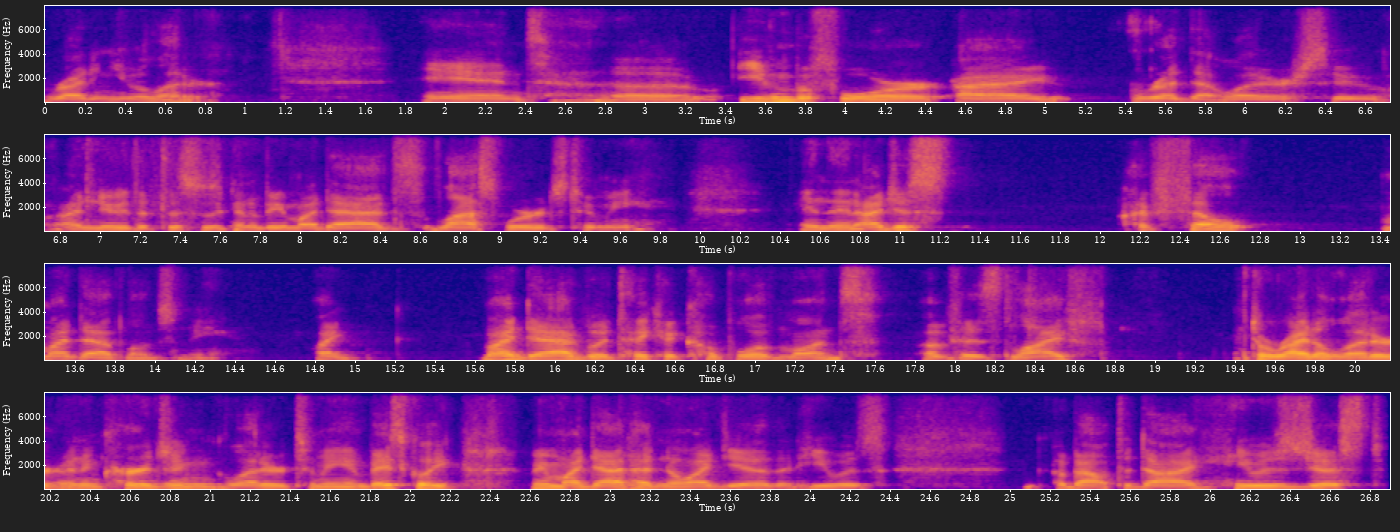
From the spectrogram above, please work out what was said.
writing you a letter. And uh, even before I read that letter, Sue, I knew that this was going to be my dad's last words to me. And then I just, I felt my dad loves me. Like my dad would take a couple of months of his life to write a letter, an encouraging letter to me. And basically, I mean, my dad had no idea that he was about to die. He was just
